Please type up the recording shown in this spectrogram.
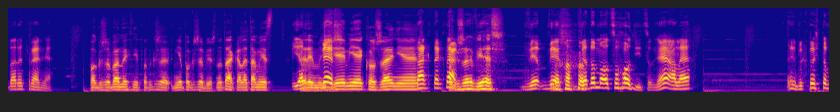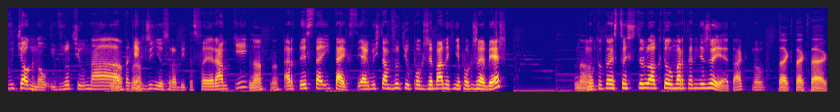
na refrenie. Pogrzebanych nie, podgrze... nie pogrzebiesz. No tak, ale tam jest Ja, rym wiesz, ziemię, korzenie, tak, tak, tak. pogrzebiesz. Wie, wiesz, No. wiadomo o co chodzi, co nie? Ale jakby ktoś to wyciągnął i wrzucił na, No, tak no. jak Genius robi, te swoje ramki, No, no, artysta i tekst. Jakbyś tam wrzucił pogrzebanych nie pogrzebiesz, no. no to to jest coś w stylu, a kto umarł ten nie żyje, tak? No, Tak, tak, tak.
